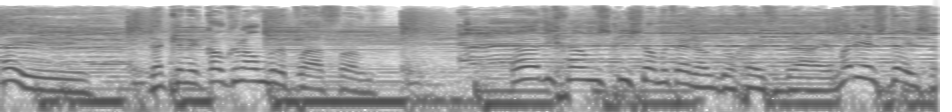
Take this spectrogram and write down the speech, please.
Hey, daar ken ik ook een andere plaat van. Eh, die gaan we misschien zo meteen ook nog even draaien. Maar eerst deze.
